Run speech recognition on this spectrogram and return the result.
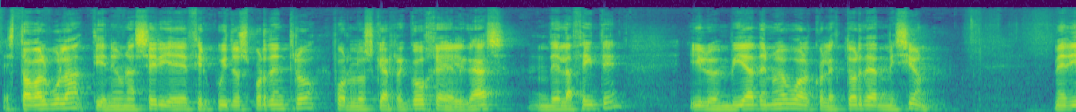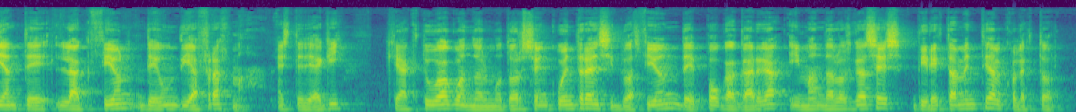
Esta válvula tiene una serie de circuitos por dentro por los que recoge el gas del aceite y lo envía de nuevo al colector de admisión, mediante la acción de un diafragma, este de aquí que actúa cuando el motor se encuentra en situación de poca carga y manda los gases directamente al colector.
